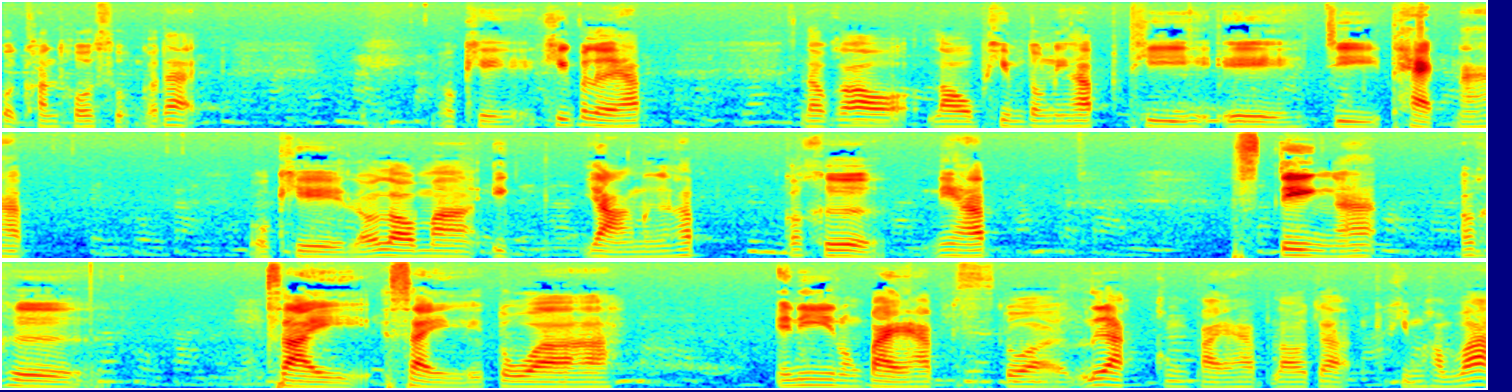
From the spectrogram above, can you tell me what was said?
กดคอนโทรศูนย์ก็ได้ โอเค คลิกไปเลยครับ แล้วก็เราพิมพ์ตรงนี้ครับ T A G tag นะครับ โอเค แล้วเรามาอีกอย่างหนึ่งครับ ก็คือ นี่ครับ string นะฮะ ก็คือ ใส่ใส่ตัวไอ้นี่ลงไปครับ ตัวเลือกลงไปครับ เราจะพิมพ์คำว่า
